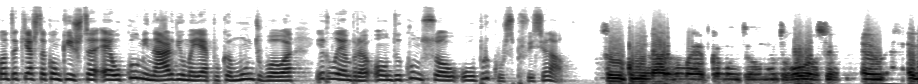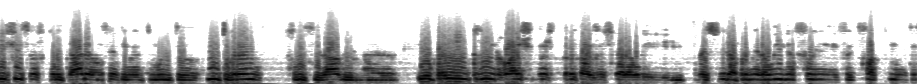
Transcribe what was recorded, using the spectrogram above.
conta que esta conquista é o culminar de uma época muito boa e relembra onde começou o percurso profissional. Foi o culminar de uma época muito, muito boa, é, é difícil explicar, é um sentimento muito, muito grande felicidade. Uh, eu, para mim, de baixo desde tratais a chegar ali e poder subir à Primeira Liga foi, foi de facto muito.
